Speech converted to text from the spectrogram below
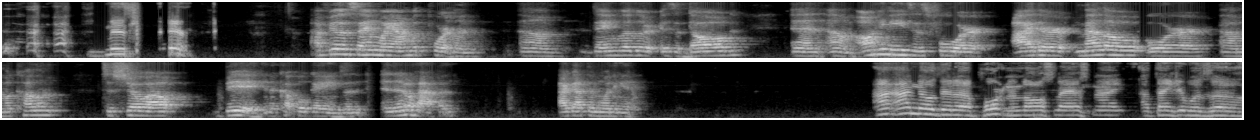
Miss I feel the same way. I'm with Portland. Um, Dame Lillard is a dog, and um, all he needs is for either Melo or uh, McCollum to show out big in a couple games, and, and it'll happen. I got them winning it. I, I know that uh, Portland lost last night. I think it was uh,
